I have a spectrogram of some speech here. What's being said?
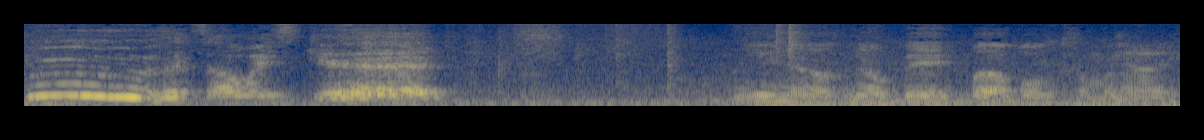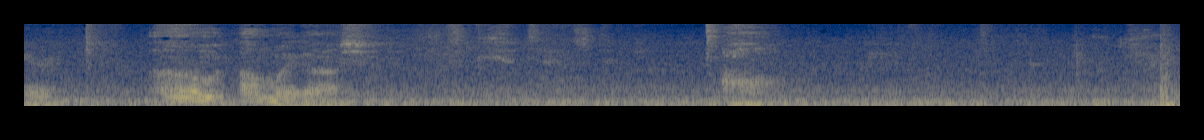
Woo, that's always good. You know, no big bubble coming out of here. Um, oh my gosh. Fantastic. Oh. Okay.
